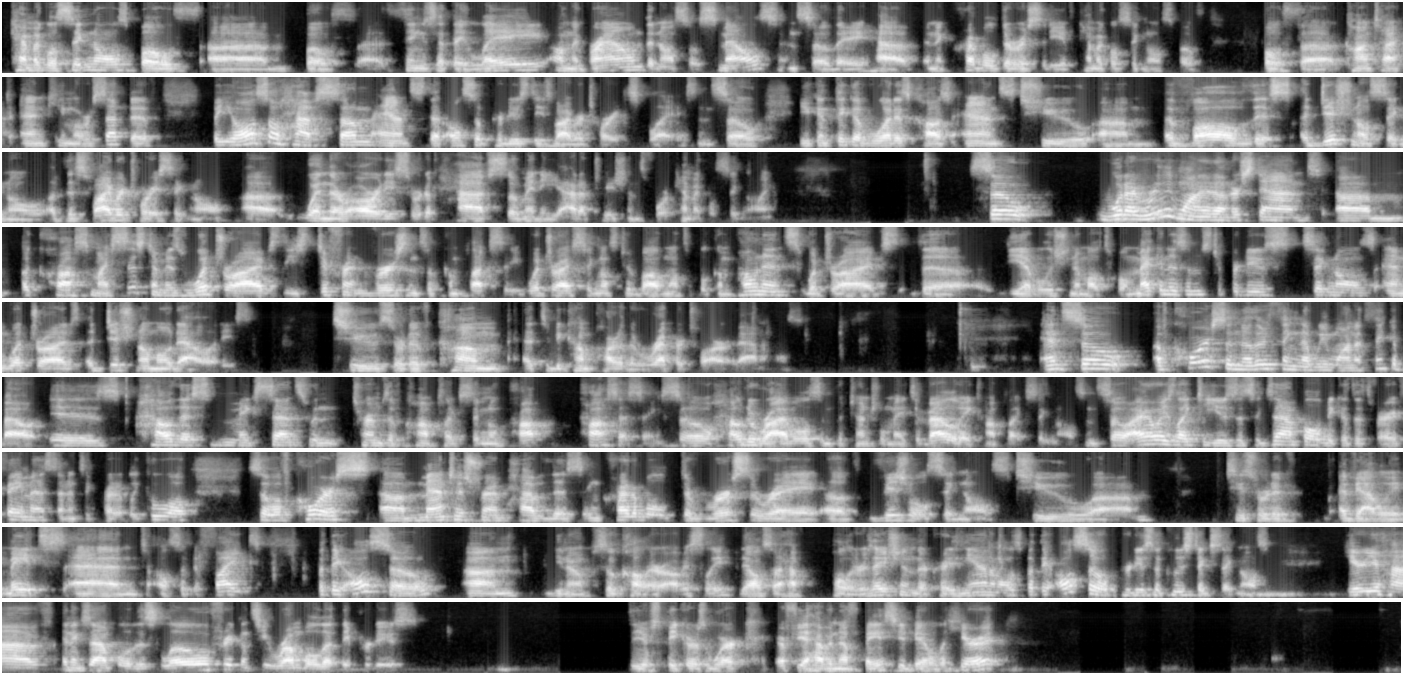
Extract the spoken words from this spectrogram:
chemical signals, both, um, both uh, things that they lay on the ground and also smells. And so they have an incredible diversity of chemical signals, both, both uh, contact and chemoreceptive. But you also have some ants that also produce these vibratory displays. And so you can think of what has caused ants to um, evolve this additional signal of this vibratory signal uh, when they're already sort of have so many adaptations for chemical signaling. So what I really wanted to understand um, across my system is what drives these different versions of complexity. What drives signals to evolve multiple components? What drives the, the evolution of multiple mechanisms to produce signals? And what drives additional modalities to sort of come, uh, to become part of the repertoire of animals? And so, of course, another thing that we want to think about is how this makes sense in terms of complex signal processing. So how do rivals and potential mates evaluate complex signals? And so I always like to use this example because it's very famous and it's incredibly cool. So of course, um, mantis shrimp have this incredible diverse array of visual signals to, um, to sort of evaluate mates and also to fight. But they also, um, you know, so color, obviously, they also have polarization, they're crazy animals, but they also produce acoustic signals. Here you have an example of this low frequency rumble that they produce. Your speakers work. If you have enough bass, you'd be able to hear it.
